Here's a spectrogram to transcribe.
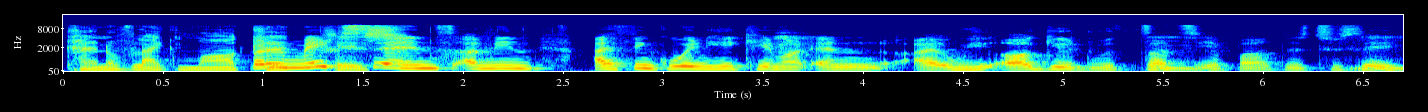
kind of like market. But it makes place. sense. I mean, I think when he came out, and I we argued with Tsatsi Mm. about this to say,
